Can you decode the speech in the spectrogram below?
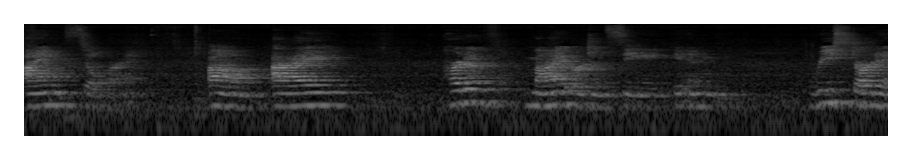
I'm still learning. Um, I, part of my urgency in restarting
